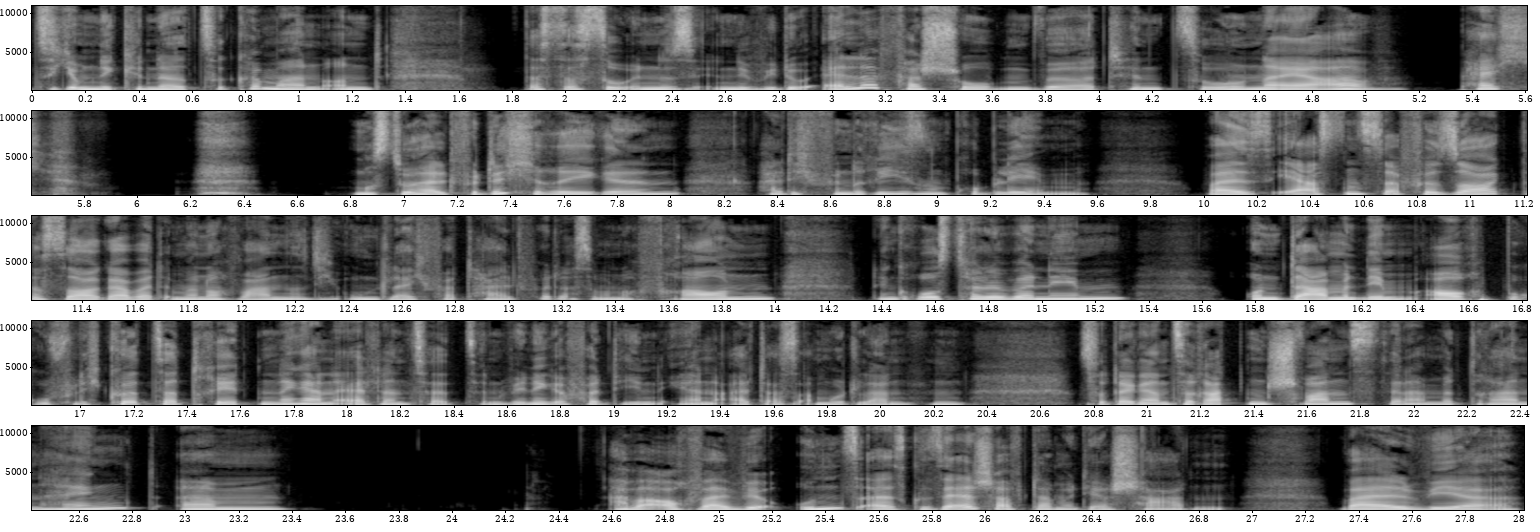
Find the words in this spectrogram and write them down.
sich um die Kinder zu kümmern und dass das so in das Individuelle verschoben wird, hin zu, naja, Pech, musst du halt für dich regeln, halte ich für ein Riesenproblem. Weil es erstens dafür sorgt, dass Sorgearbeit immer noch wahnsinnig ungleich verteilt wird, dass immer noch Frauen den Großteil übernehmen und damit eben auch beruflich kürzer treten, länger in Elternzeit sind, weniger verdienen, eher in Altersarmut landen. So der ganze Rattenschwanz, der damit dranhängt. Ähm, aber auch, weil wir uns als Gesellschaft damit ja schaden, weil wir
